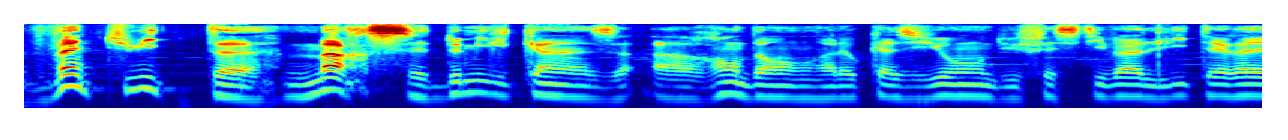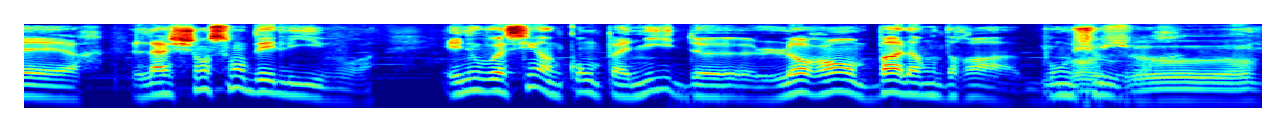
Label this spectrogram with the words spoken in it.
28 mars 2015 à Randan, à l'occasion du festival littéraire La chanson des livres. Et nous voici en compagnie de Laurent Ballandra. Bonjour. Bonjour.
